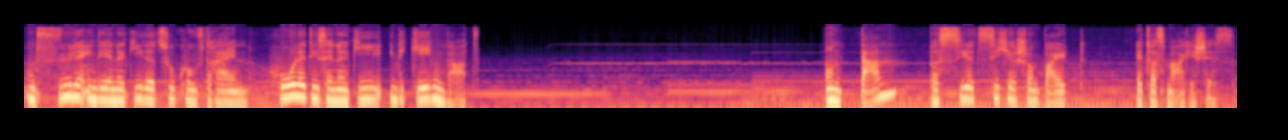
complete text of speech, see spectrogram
Und fühle in die Energie der Zukunft rein. Hole diese Energie in die Gegenwart. Und dann passiert sicher schon bald etwas Magisches.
